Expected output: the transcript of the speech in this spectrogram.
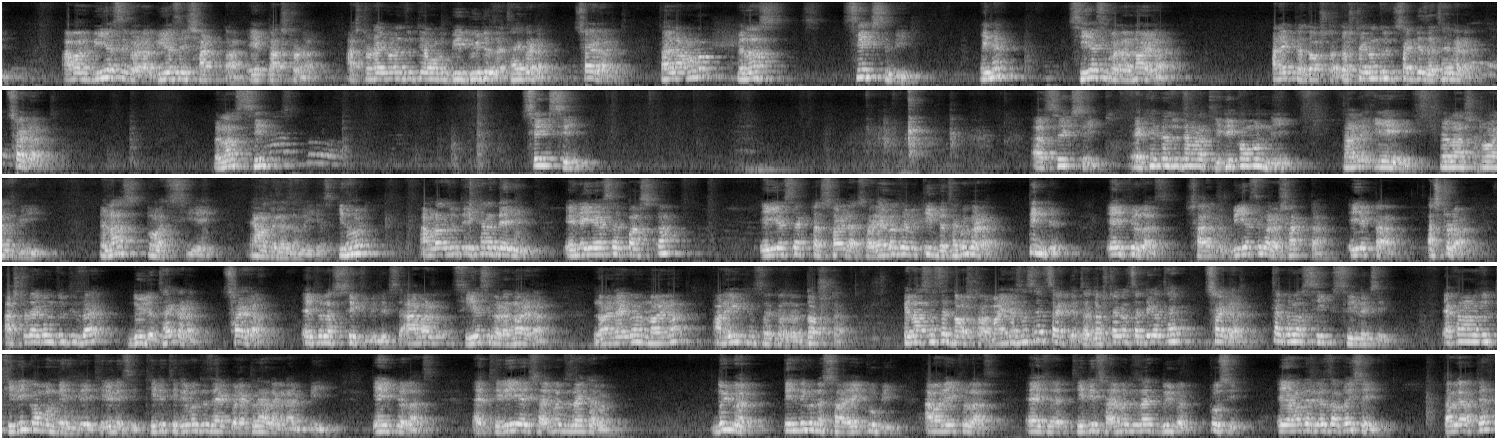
আবার বি আছে কয়টা? বি আছে সাতটা, একটা আষ্টটা। আষ্টটা এখানে যদি আমাকে বি দুইটা যায় থাকে কয়টা? ছয়টা। তাহলে আমাকে প্লাস সিক্স বি। এই না? সি আছে কয়টা? নয়টা। আর একটা দশটা দশটা এখানে যদি সাইডে যাচ্ছে থাকে ছয়টা। প্লাস সিক্স সিক্স সি আর সিক্স সি এখানটা যদি আমরা থ্রি কমন নিই, তাহলে A plus twice B plus twice C এই আমাদের রেজাল্ট হয়ে গেছে। কি হবে? আমরা যদি এখানে দেই এন এই আছে পাঁচটা এই আছে একটা ছয়টা ছয়টা করে যাবে তিনটে, থাকবে কটা তিনটে। এই প্লাস বি আছে কটা সাতটা। এই একটা আষ্টটা। আষ্টটা এখন যদি যায়, দুইটা। থাকে কটা ছয়টা। এই প্লাস সিক্স বি লিখছে। আবার সি আছে কটা নয়টা। নয়টা এখন নয়টা, আর এই দশটা। প্লাস আছে দশটা মাইনাস আছে চারটে। তাই দশটা এখন চারটে কোথায়? ছয়টা। তাই প্লাস সিক্স সি লিখছি। এখন আমরা যদি থ্রি কমন নিয়ে দিই থ্রি নিছি। থ্রি থ্রির মধ্যে যে একবার একটা লাগে না বি এই প্লাস থ্রি এই ছয়ের মধ্যে যাই খাবার দুইবার। তিন দ্বিগুণে ছয়, এই টু বি আবার এই প্লাস এই থ্রি ছয়ের মধ্যে যায় দুইবার টু সি এই আমাদের রেজাল্ট হয়েছে তাহলে অতএব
